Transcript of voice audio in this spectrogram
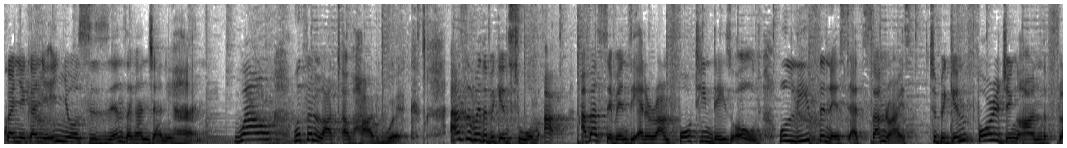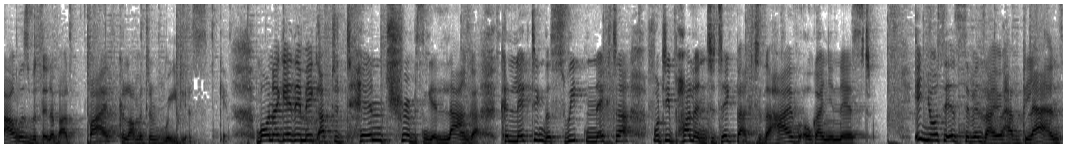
Kanye kanye inyosi zenza kanjani hani well with a lot of hard work. As the weather begins to warm up abasebenzi at around 14 days old will leave the nest at sunrise to begin foraging on the flowers within about 5 kilometer radius. Okay. Bona they make up to 10 trips ngelanga collecting the sweet nectar futhi pollen to take back to the hive okanye nest Inyosi ezisebenzayo have glands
